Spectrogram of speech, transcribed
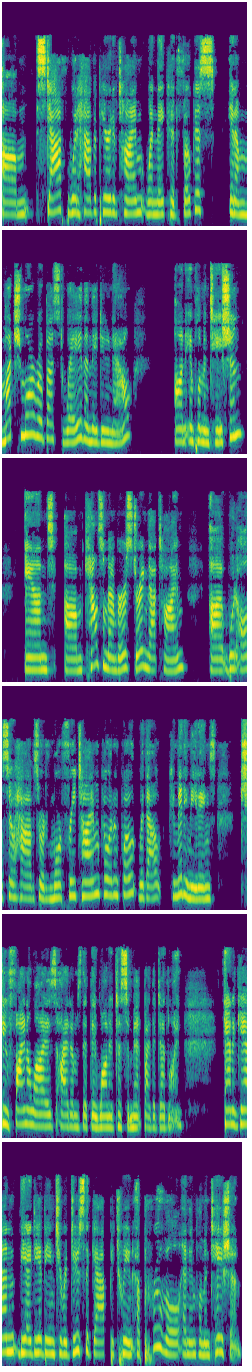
Um, staff would have a period of time when they could focus in a much more robust way than they do now on implementation. And um, council members during that time uh, would also have sort of more free time, quote unquote, without committee meetings to finalize items that they wanted to submit by the deadline. And again, the idea being to reduce the gap between approval and implementation.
